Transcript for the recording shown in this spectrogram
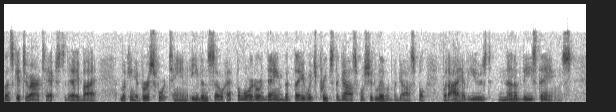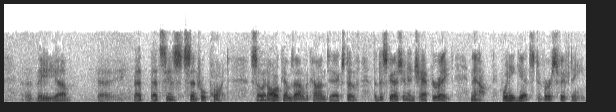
let's get to our text today by looking at verse 14, Even so hath the Lord ordained that they which preach the gospel should live of the gospel, but I have used none of these things. Uh, the, uh, uh, that, that's his central point. So it all comes out of the context of the discussion in chapter 8. Now, when he gets to verse 15,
